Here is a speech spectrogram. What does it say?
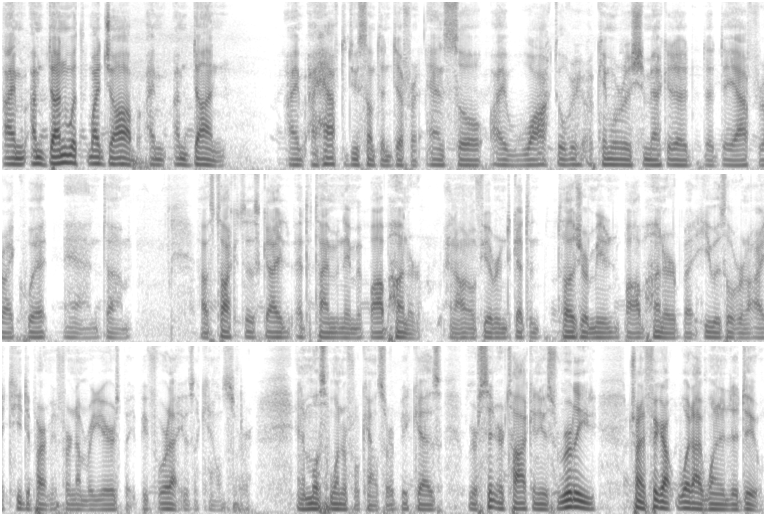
I'm I'm done with my job. I'm I'm done. I, I have to do something different. And so I walked over. I came over to Chemeketa the, the day after I quit, and um, I was talking to this guy at the time named Bob Hunter. And I don't know if you ever got the pleasure of meeting Bob Hunter, but he was over in our IT department for a number of years. But before that, he was a counselor and a most wonderful counselor because we were sitting there talking. He was really trying to figure out what I wanted to do.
